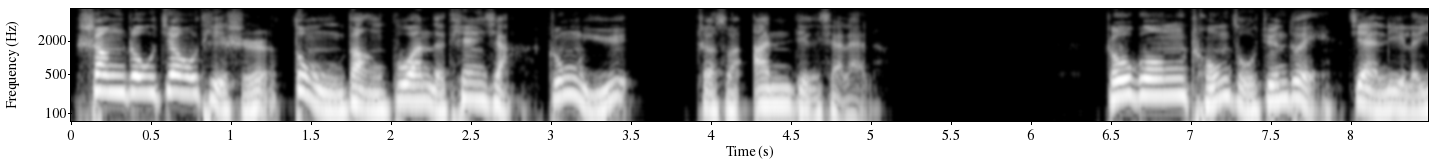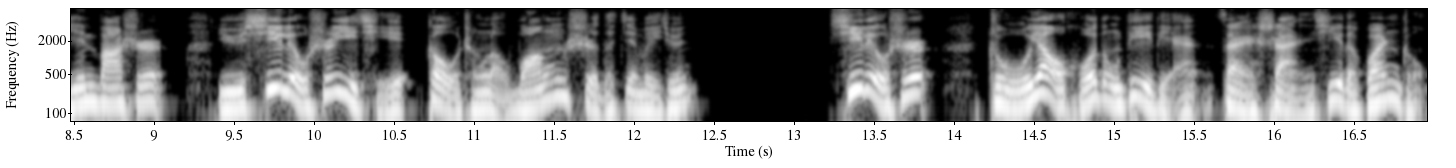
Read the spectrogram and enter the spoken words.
商周交替时动荡不安的天下，终于这算安定下来了。周公重组军队，建立了殷八师，与西六师一起构成了王室的禁卫军。西六师主要活动地点在陕西的关中。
